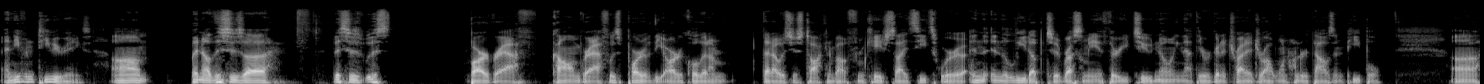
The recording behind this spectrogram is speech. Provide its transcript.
and even TV ratings. Um, but no, this is, uh, this is, this bar graph, column graph was part of the article that I'm, that I was just talking about from Cageside Seats where in, in the lead up to WrestleMania 32, knowing that they were going to try to draw 100,000 people. Uh,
